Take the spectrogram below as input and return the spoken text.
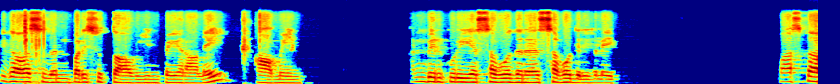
பிதாசுதன் பரிசுத்தாவியின் பெயராலே. ஆமேன். அன்பிற்குரிய சகோதர சகோதரிகளே பாஸ்கா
